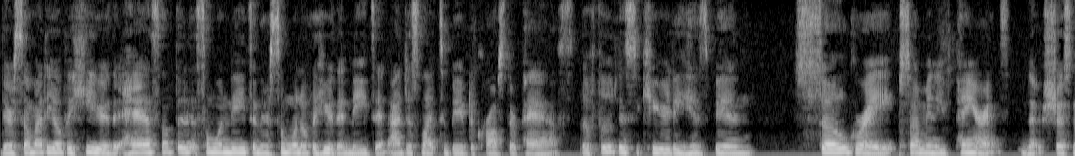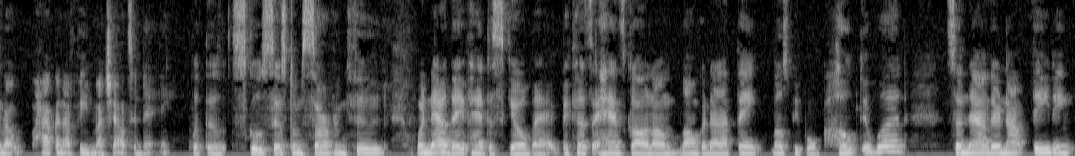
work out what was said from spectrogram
There's somebody over here that has something that someone needs, and there's someone over here that needs it. I just like to be able to cross their paths. The food insecurity has been so great. So many parents that are stressing about how can I feed my child today with the school system serving food. Well, now they've had to scale back because it has gone on longer than I think most people hoped it would. So now they're not feeding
